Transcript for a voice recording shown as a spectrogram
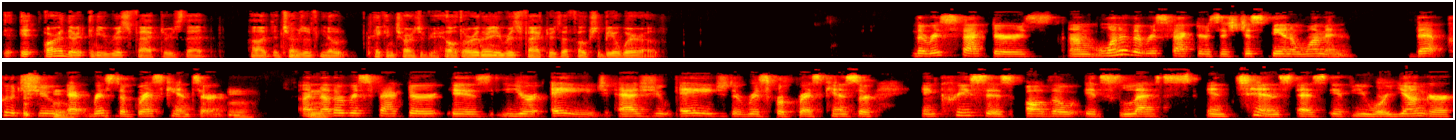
it, are there any risk factors that, uh, in terms of, you know, taking charge of your health, are there any risk factors that folks should be aware of? The risk factors, um, one of the risk factors is just being a woman. That puts you Mm. at risk of breast cancer. Mm. Another risk factor is your age. As you age, the risk for breast cancer increases, although it's less intense as if you were younger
